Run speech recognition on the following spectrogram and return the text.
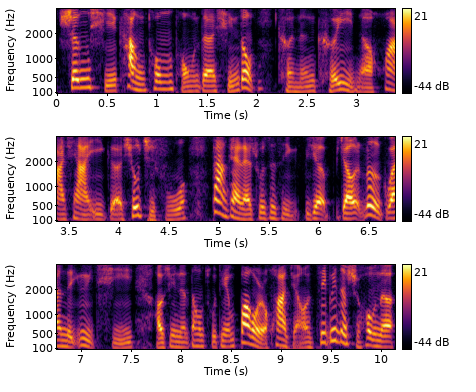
升息抗通膨的行动可能可以呢画下一个休止符。大概来说，这是一个比较比较。乐观的预期，好，所以呢，当昨天鲍尔话讲到这边的时候呢，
